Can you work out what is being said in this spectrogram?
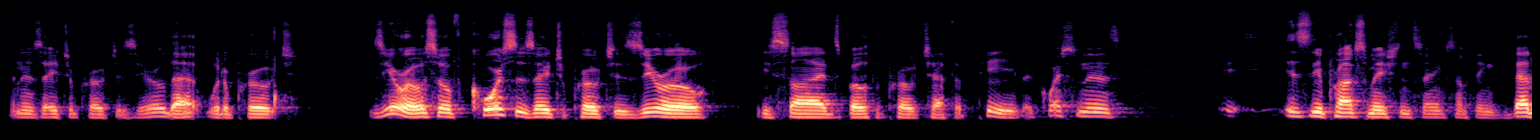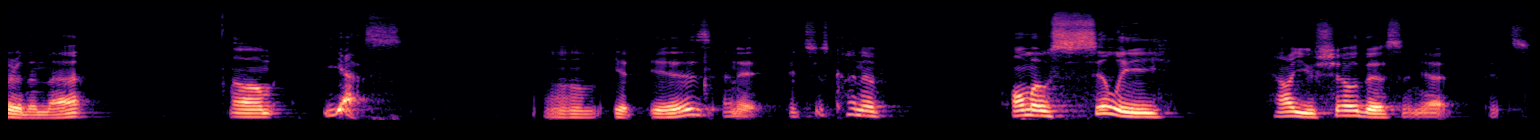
And as h approaches 0, that would approach 0. So of course as h approaches 0, these sides both approach f of p. The question is, is the approximation saying something better than that? Um, yes, um, it is, and it, it's just kind of almost silly how you show this, and yet it's,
